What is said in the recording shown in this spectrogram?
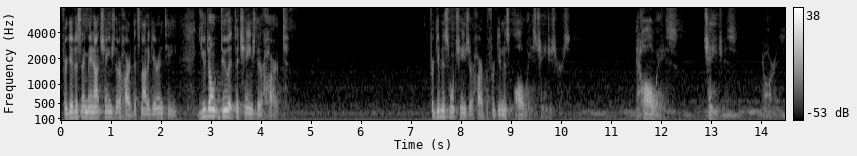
Forgiveness they may not change their heart. That's not a guarantee. You don't do it to change their heart. Forgiveness won't change their heart, but forgiveness always changes yours. It always changes yours.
